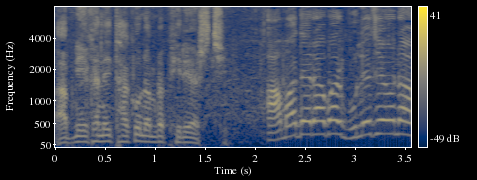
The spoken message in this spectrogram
আপনি এখানেই থাকুন আমরা ফিরে আসছি। আমাদের আবার ভুলে যেও না।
